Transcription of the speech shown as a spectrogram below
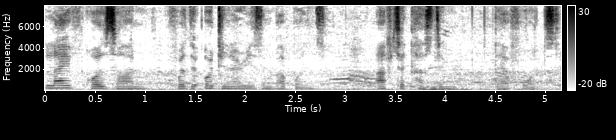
Life goes on for the ordinary Zimbabweans after casting their votes.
